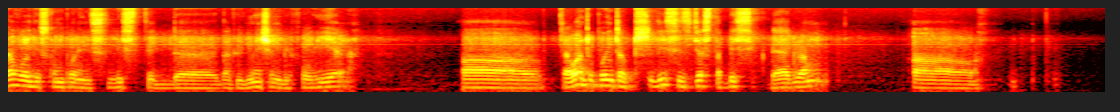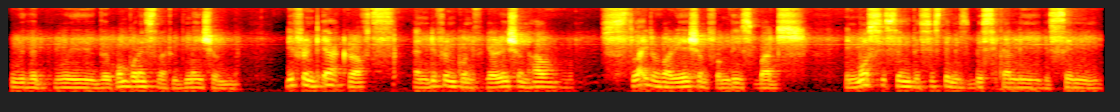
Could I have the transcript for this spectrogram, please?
We have all these components listed uh, that we mentioned before here. I want to point out this is just a basic diagram uh, with, the, with the components that we've mentioned. Different aircrafts and different configuration have slight variation from this, but in most systems, the system is basically the same.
